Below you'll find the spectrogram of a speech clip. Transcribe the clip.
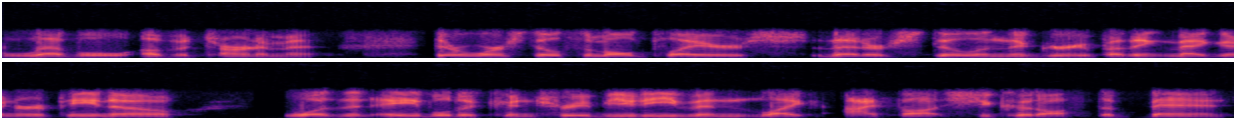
level of a tournament. There were still some old players that are still in the group. I think Megan Rapinoe wasn't able to contribute even like I thought she could off the bench.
